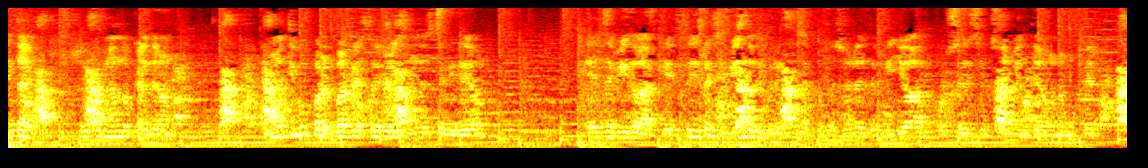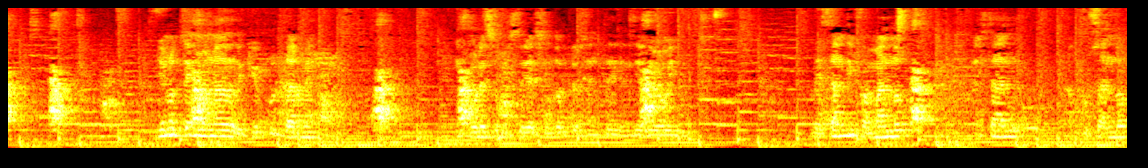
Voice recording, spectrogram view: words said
¿Qué tal? Soy Fernando Calderón. El motivo por el cual estoy realizando este video es debido a que estoy recibiendo diferentes acusaciones de que yo acosé sexualmente a una mujer. Yo no tengo nada de qué ocultarme y por eso me estoy haciendo presente el día de hoy. Me están difamando, me están acusando.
